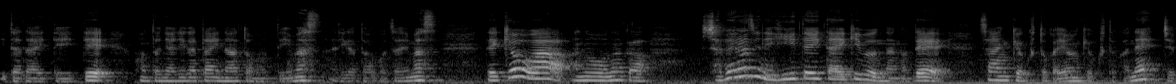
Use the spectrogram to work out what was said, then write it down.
いただいていて本当にありがたいなと思っています。ありがとうございます。で今日はあのなんか喋らずに弾いていたい気分なので3曲とか4曲とかね10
